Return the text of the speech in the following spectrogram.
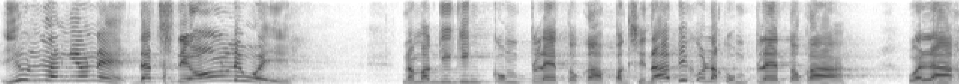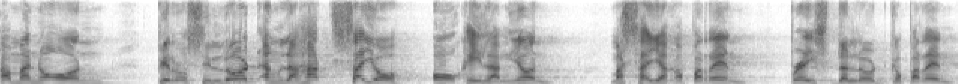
Yun lang yun eh. That's the only way na magiging kompleto ka. Pag sinabi ko na kompleto ka, wala ka man noon, pero si Lord ang lahat sa'yo, okay lang yon. Masaya ka pa rin. Praise the Lord ka pa rin.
